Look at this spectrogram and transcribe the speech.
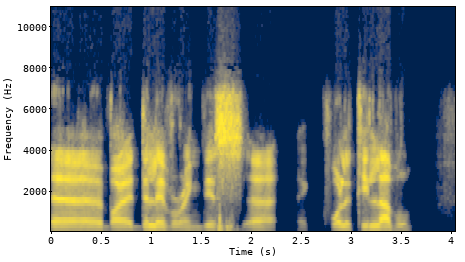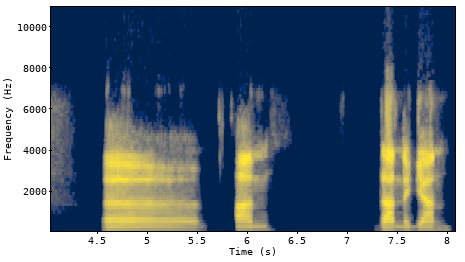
uh, by delivering this uh, quality level. Uh, and then again,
